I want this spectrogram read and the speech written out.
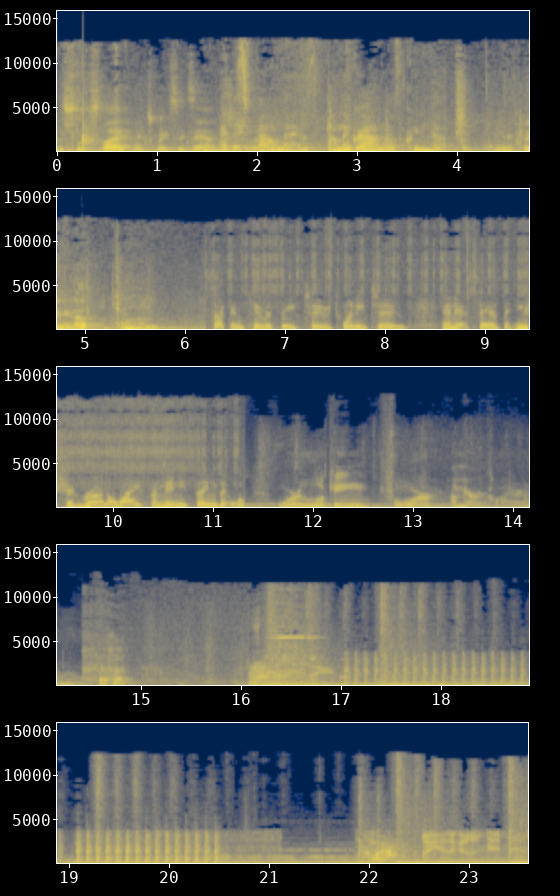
This looks like next week's exam. I just actually. found that. It was on the ground. I was cleaning up. You're cleaning up? Mm-hmm. 2 Timothy 2.22. And it says that you should run away from anything that will We're looking for a miracle. The memories that will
